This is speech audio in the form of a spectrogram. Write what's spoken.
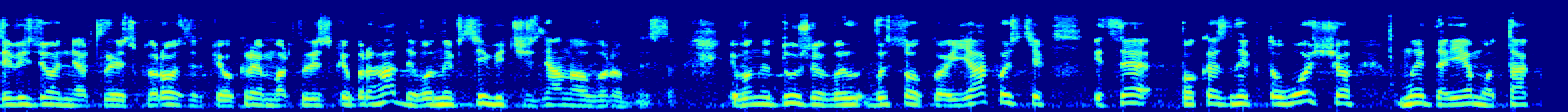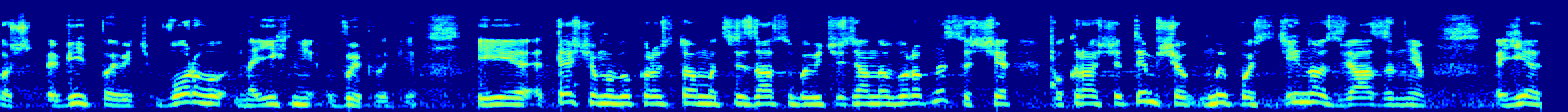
дивізіоні артилерійської розвідки окремої артилерійської бригади. Вони всі вітчизняного виробництва, і вони дуже ви- високої якості. І це показник того, що ми даємо також відповідь ворогу на їхні виклики. І те, що ми використовуємо ці засоби вітчизняного виробництва, ще покраще тим, що ми постійно зв'язані. Є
